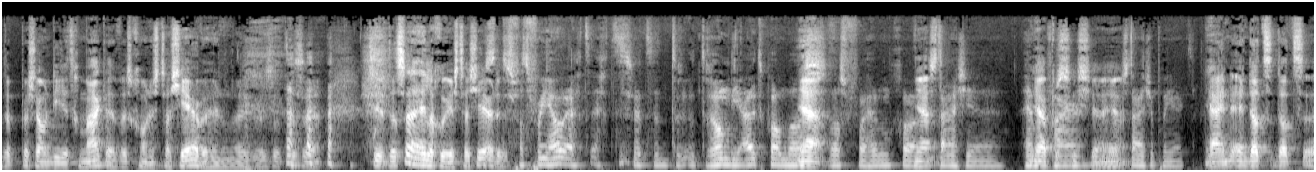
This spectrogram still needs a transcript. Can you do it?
de persoon die dit gemaakt heeft, was gewoon een stagiair bij hun. Dus dat, is, eh, dat is een hele goede stagiair. Dus Dus. wat voor jou echt, echt een soort dr- droom die uitkwam was, Ja. was voor hem gewoon Ja. een stage, hem Ja, haar, precies, ja, stageproject. Ja, en, en dat, dat eh,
